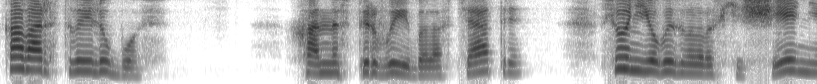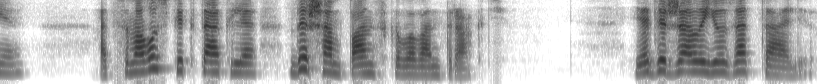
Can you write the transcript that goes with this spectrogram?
«Коварство и любовь». Ханна впервые была в театре, все у нее вызвало восхищение, от самого спектакля до шампанского в антракте. Я держал ее за талию.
